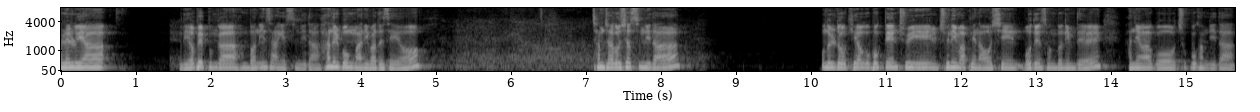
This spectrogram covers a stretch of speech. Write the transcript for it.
할렐루야. 우리 옆에 분과 한번 인사하겠습니다. 하늘 복 많이 받으세요. 참 잘 오셨습니다. 오늘도 귀하고 복된 주일 주님 앞에 나오신 모든 성도님들 환영하고 축복합니다.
